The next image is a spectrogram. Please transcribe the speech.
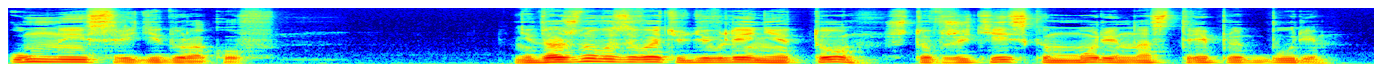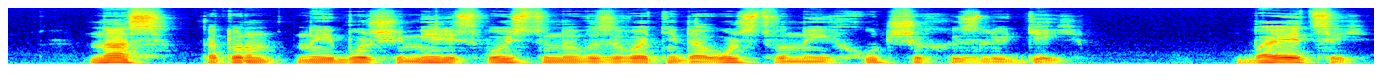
Умные среди дураков. Не должно вызывать удивление то, что в житейском море нас треплют бури. Нас, которым в наибольшей мере свойственно вызывать недовольство наихудших из людей. Боэций.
